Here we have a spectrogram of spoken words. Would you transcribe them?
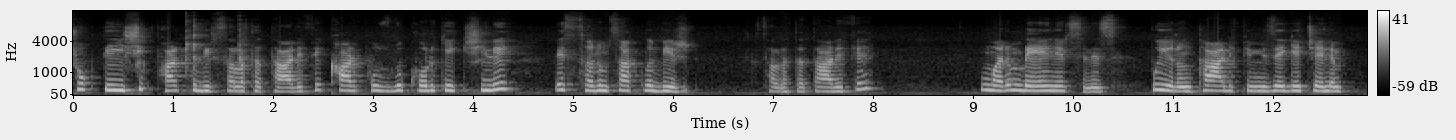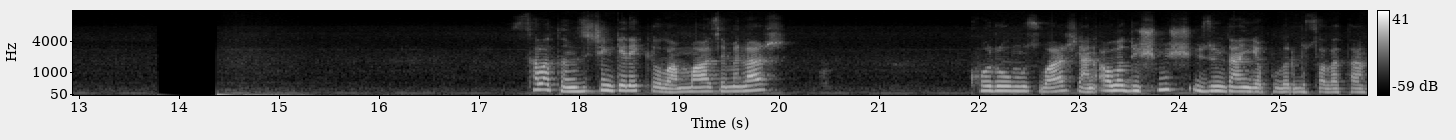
çok değişik farklı bir salata tarifi. Karpuzlu, koruk ekşili ve sarımsaklı bir salata tarifi. Umarım beğenirsiniz. Buyurun tarifimize geçelim. Salatamız için gerekli olan malzemeler koruğumuz var. Yani ala düşmüş üzümden yapılır bu salata.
